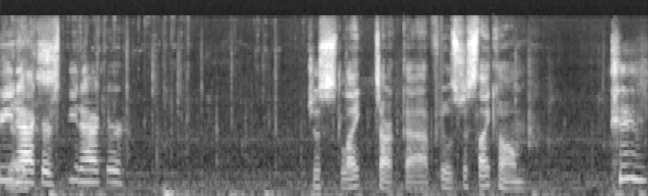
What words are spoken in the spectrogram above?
Speed hacker, speed hacker. Just like Tarkov, feels just like home. Was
